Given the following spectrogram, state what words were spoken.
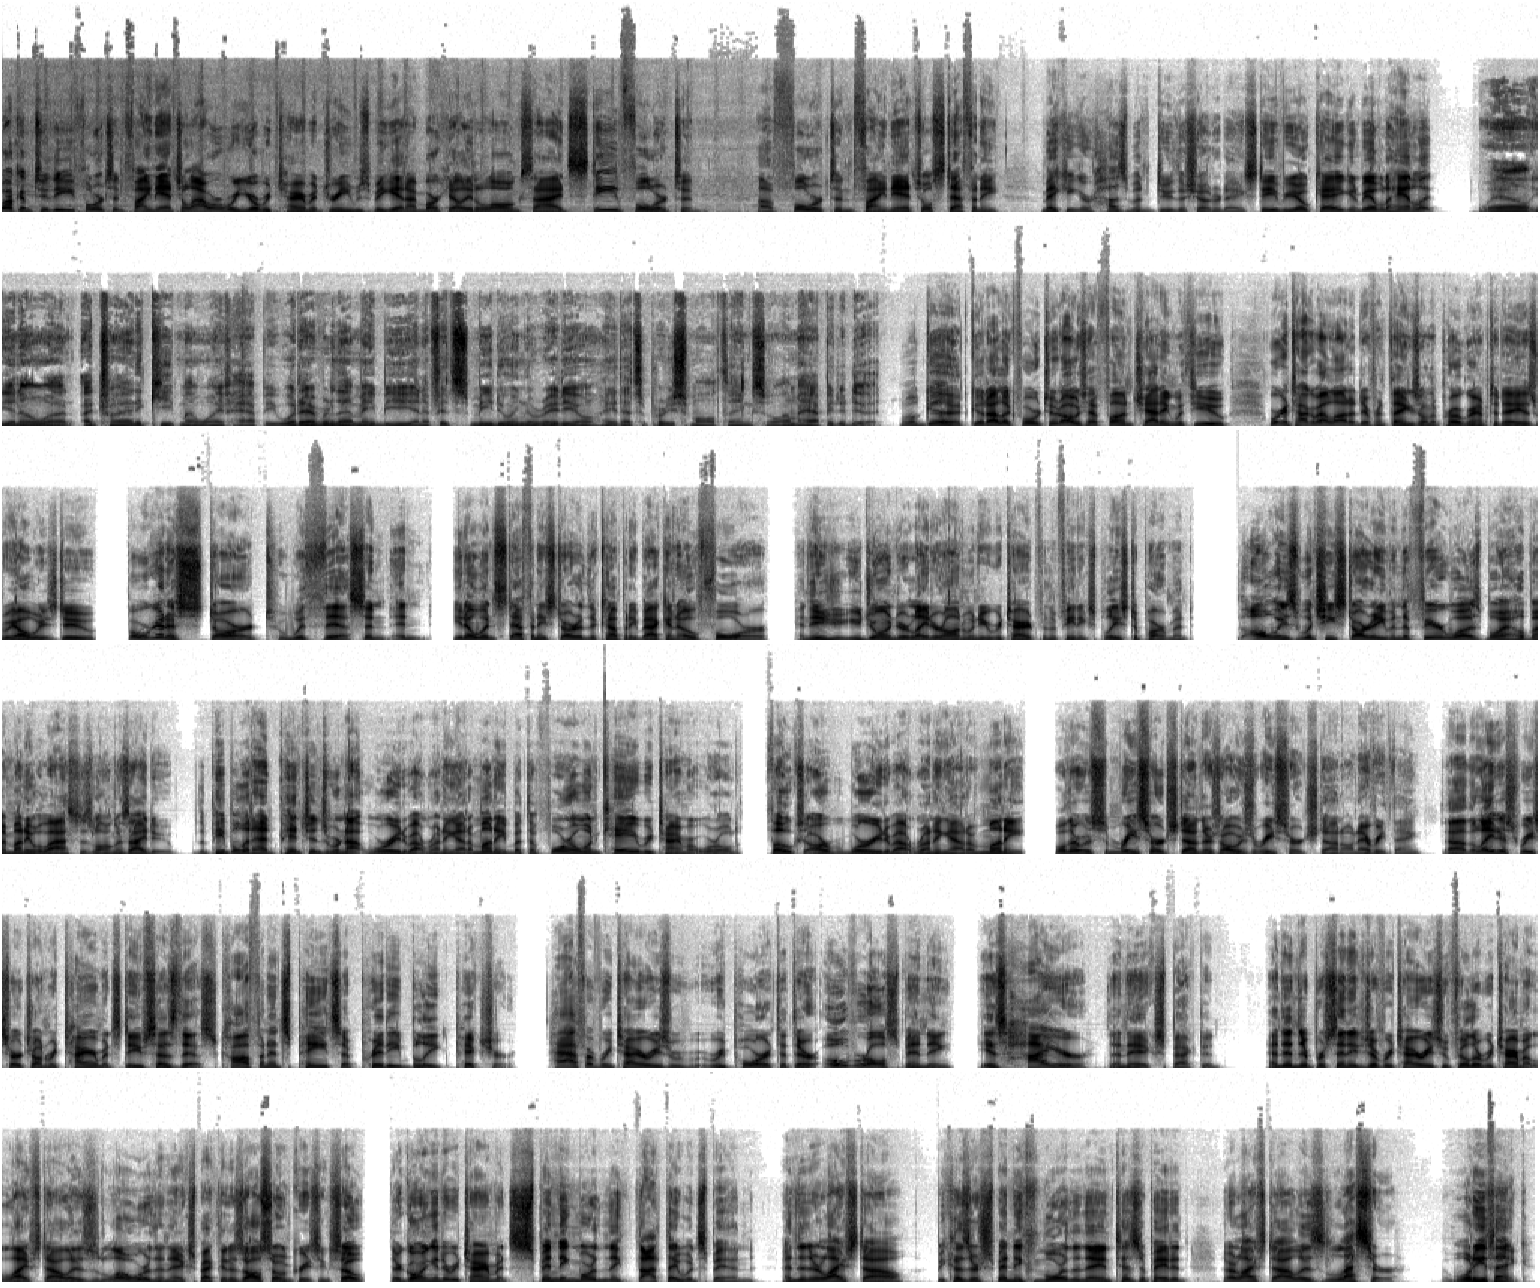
Welcome to the Fullerton Financial Hour, where your retirement dreams begin. I'm Mark Elliott alongside Steve Fullerton of Fullerton Financial. Stephanie making her husband do the show today. Steve, are you okay? You going to be able to handle it? Well, you know what? I try to keep my wife happy, whatever that may be. And if it's me doing the radio, hey, that's a pretty small thing. So I'm happy to do it. Well, good, good. I look forward to it. I always have fun chatting with you. We're going to talk about a lot of different things on the program today, as we always do. But we're going to start with this. And, and you know, when Stephanie started the company back in 04, and then you, joined her later on when you retired from the Phoenix Police Department, always when she started, even the fear was, boy, I hope my money will last as long as I do. The people that had pensions were not worried about running out of money, but the 401k retirement world, folks are worried about running out of money. Well, there was some research done. There's always research done on everything. Uh, the latest research on retirement, Steve, says this confidence paints a pretty bleak picture. Half of retirees re- report that their overall spending is higher than they expected. And then the percentage of retirees who feel their retirement lifestyle is lower than they expected is also increasing. So they're going into retirement, spending more than they thought they would spend, and then their lifestyle, because they're spending more than they anticipated, their lifestyle is lesser. What do you think?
